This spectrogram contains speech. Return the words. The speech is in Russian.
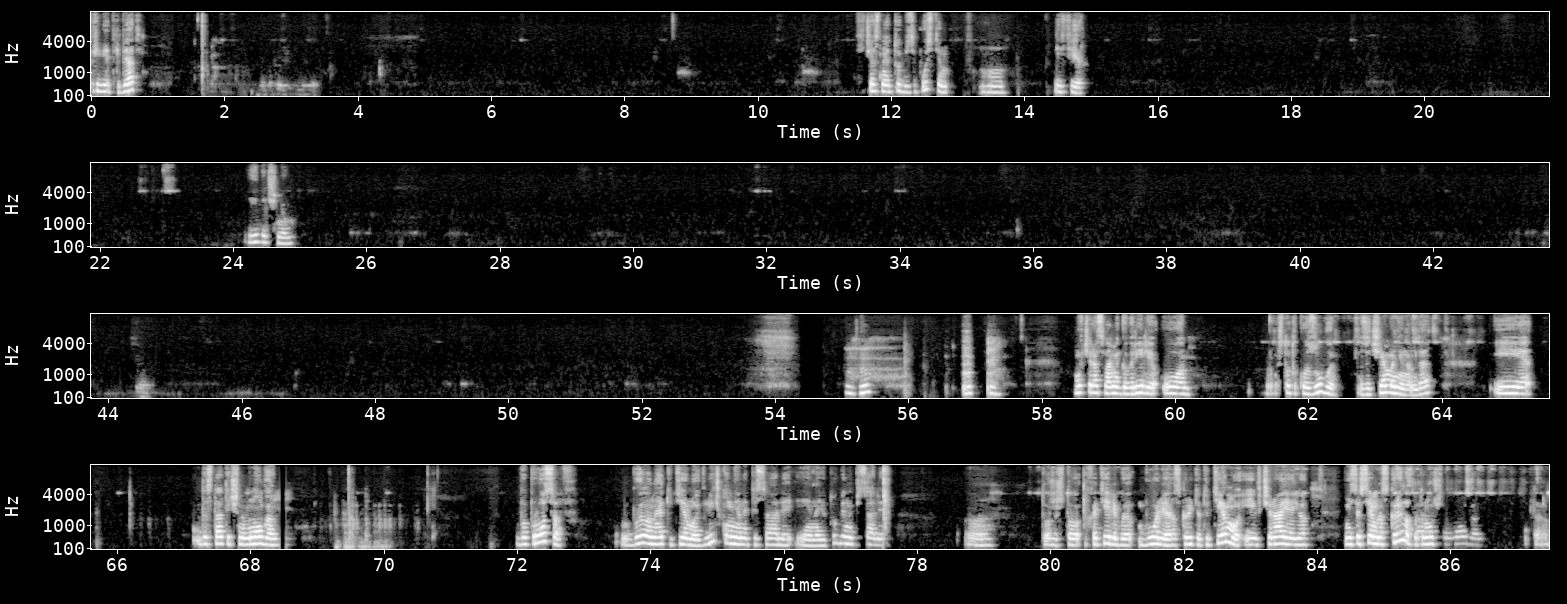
Привет, ребят. Сейчас на ютубе запустим эфир. И начнем. Угу. Мы вчера с вами говорили о что такое зубы, зачем они нам, да? И достаточно много вопросов было на эту тему. И в личку мне написали, и на ютубе написали э, тоже, что хотели бы более раскрыть эту тему. И вчера я ее не совсем раскрыла, потому что... Так,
